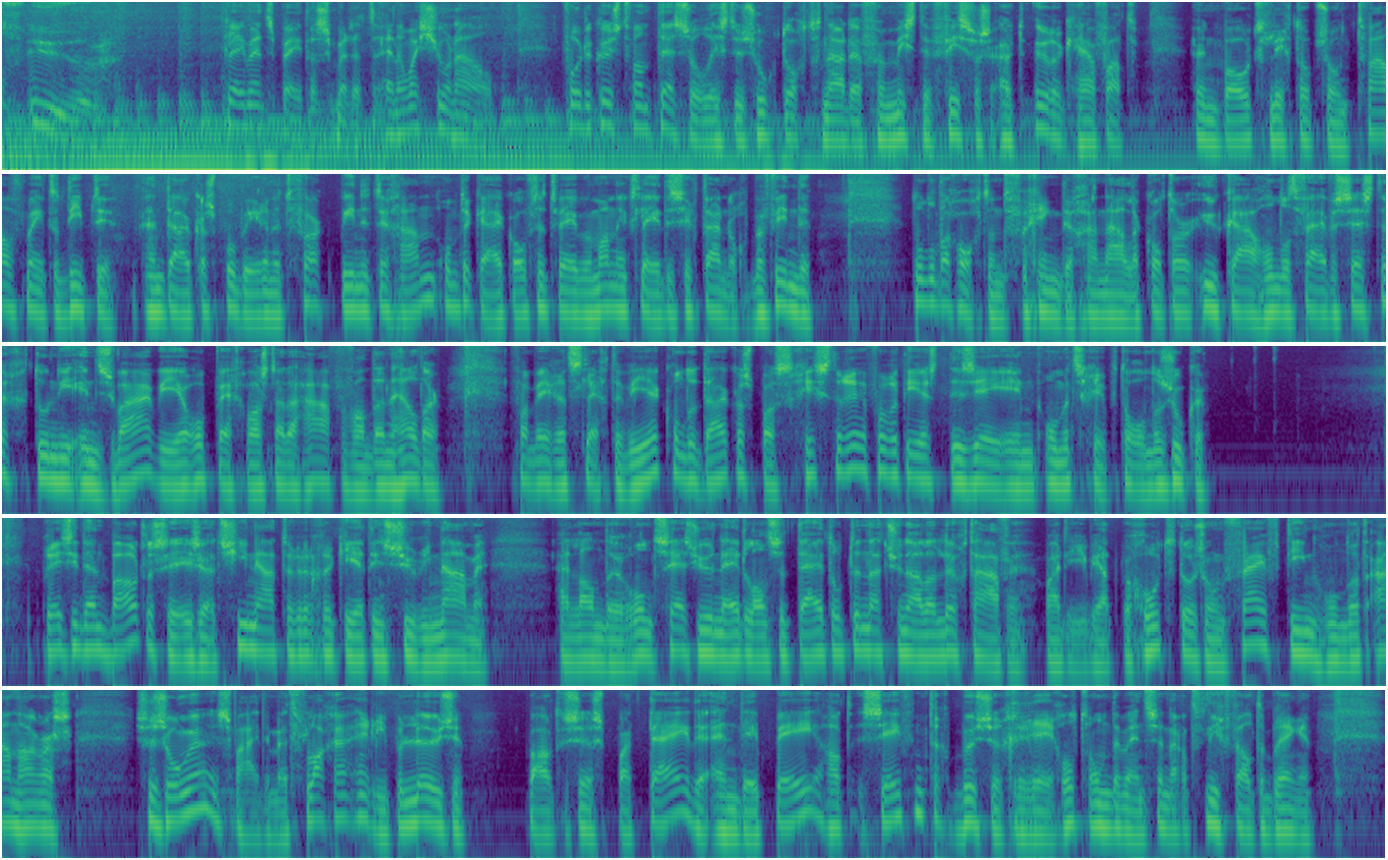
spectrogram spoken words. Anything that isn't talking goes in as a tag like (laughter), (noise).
12 uur. Clemens Peters met het NOS Journaal. Voor de kust van Texel is de zoektocht naar de vermiste vissers uit Urk hervat. Hun boot ligt op zo'n 12 meter diepte. En duikers proberen het wrak binnen te gaan... om te kijken of de twee bemanningsleden zich daar nog bevinden. Donderdagochtend verging de garnalenkotter UK-165... toen die in zwaar weer op weg was naar de haven van Den Helder. Vanwege het slechte weer konden duikers pas gisteren voor het eerst de zee in... om het schip te onderzoeken. President Bouterse is uit China teruggekeerd in Suriname. Hij landde rond 6 uur Nederlandse tijd op de nationale luchthaven... waar hij werd begroet door zo'n 1500 aanhangers. Ze zongen, zwaaiden met vlaggen en riepen leuzen. Bouterses partij, de NDP, had 70 bussen geregeld... om de mensen naar het vliegveld te brengen.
